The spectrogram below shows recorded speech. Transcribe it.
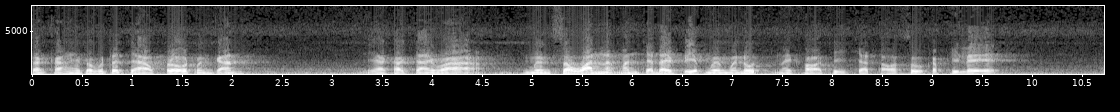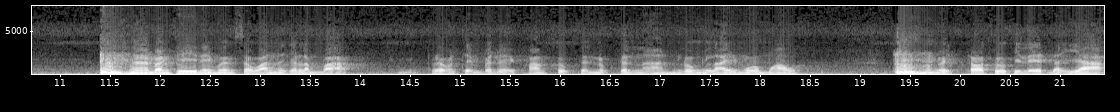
ต้องการให้พระพุทธเจ้าโปรดเหมือนกัน อย่าเข้าใจว่าเมืองสวรรค์มันจะได้เปรียบเมืองมนุษย์ในข้อที่จะต่อสู้กับกิเลสบางทีในเมืองสวรรค์จะลำบาก เพราะมันเต็มไปด้วยความสุขสนุกสนานหลงไหลมัวเมามันก็ต่อสู้กิเลสได้ยาก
